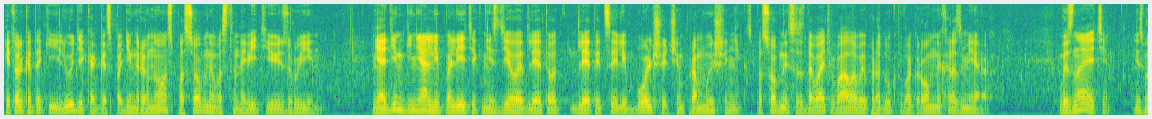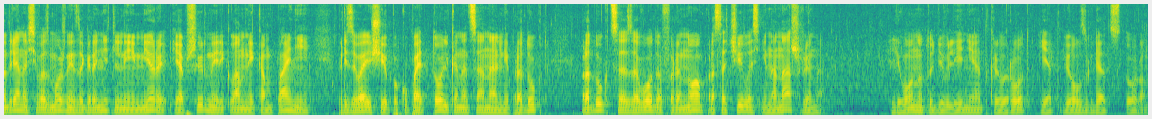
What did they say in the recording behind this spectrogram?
И только такие люди, как господин Рено, способны восстановить ее из руин. Ни один гениальный политик не сделает для, этого, для этой цели больше, чем промышленник, способный создавать валовый продукт в огромных размерах. Вы знаете, несмотря на всевозможные загранительные меры и обширные рекламные кампании, призывающие покупать только национальный продукт, продукция заводов Рено просочилась и на наш рынок. Леон от удивления открыл рот и отвел взгляд в сторону.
